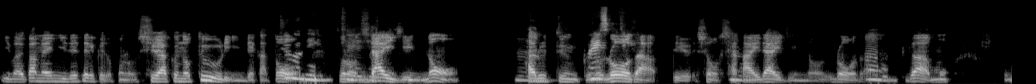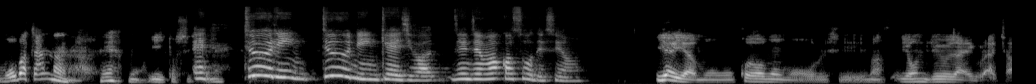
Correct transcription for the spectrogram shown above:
今画面に出てるけど、この主役のトゥーリンデカと、その大臣のうん。ハルトゥンクのローザっていう小社会大臣のローザがもうおばちゃんなのよね。もういい年ね。トゥーリン、トゥーリン刑事は全然若そうですよ。いやいや、もう子供もおるし、まあ、40代ぐらいちゃ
